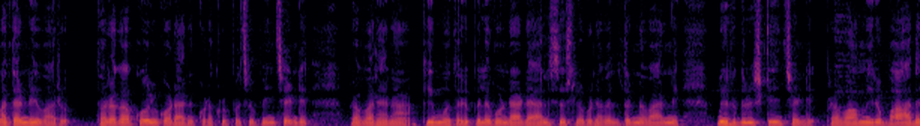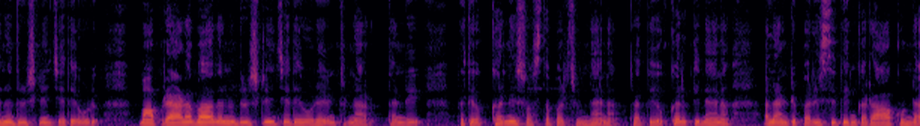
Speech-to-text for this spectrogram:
మా తండ్రి వారు త్వరగా కోలుకోవడానికి కూడా కృప చూపించండి. ప్రభానైనా కీమోథెరపీల గుండా డయాలసిస్లో కూడా వెళ్తున్న వారిని మీరు దృష్టించండి. ప్రభా మీరు బాధను దృష్టించే దేవుడు మా ప్రాణ బాధను దృష్టించే దేవుడు అంటున్నారు. తండ్రి ప్రతి ఒక్కరిని స్వస్థపరచు నాయన. ప్రతి ఒక్కరికి నాయన అలాంటి పరిస్థితి ఇంకా రాకుండా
